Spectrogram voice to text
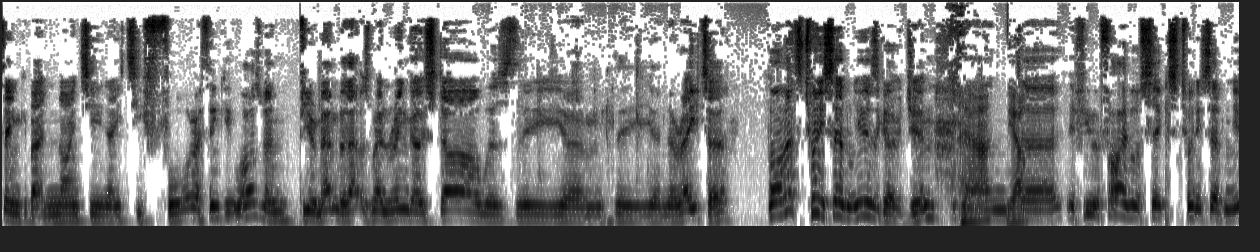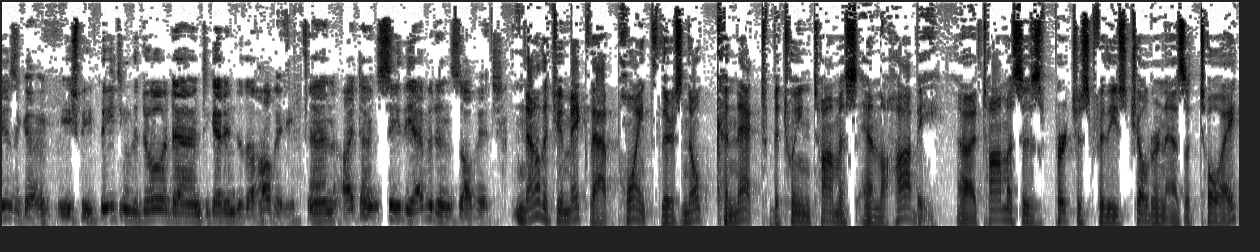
think about 1984, I think it was, when, if you remember, that was when Ringo Starr was the, um, the uh, narrator well, that's 27 years ago, Jim. Yeah, and yep. uh, if you were five or six 27 years ago, you should be beating the door down to get into the hobby. And I don't see the evidence of it. Now that you make that point, there's no connect between Thomas and the hobby. Uh, Thomas is purchased for these children as a toy,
